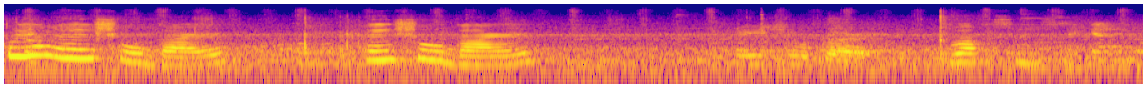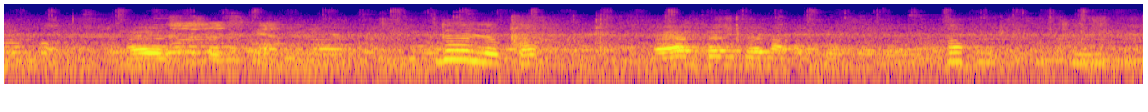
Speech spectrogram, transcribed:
Po yung hay sugar? Hay sugar? Hey, sugar. Boxes. Ayos, sugar. Dulo po. Kaya ganda na ako. Okay. okay.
